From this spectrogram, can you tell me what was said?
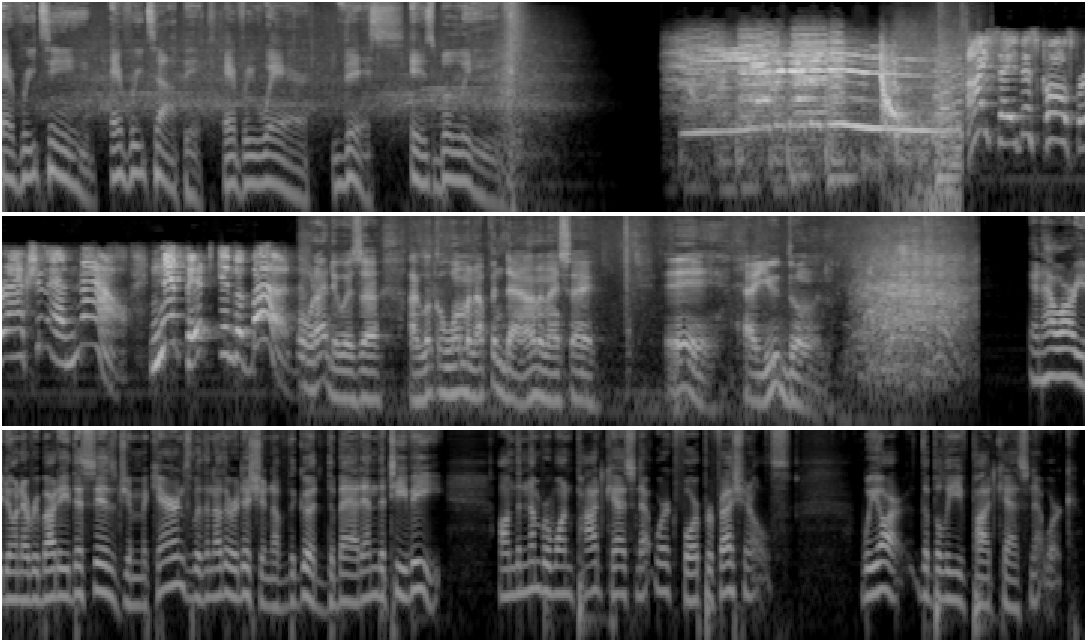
Every team, every topic, everywhere. This is Bleav. I say this calls for action, and now, nip it in the bud. Well, what I do is uh, I look a woman up and down and I say, hey, how you doing? And how are you doing, everybody? This is Jim McKairnes with another edition of The Good, the Bad, and the TV on the number one podcast network for professionals. We are the Bleav Podcast Network.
